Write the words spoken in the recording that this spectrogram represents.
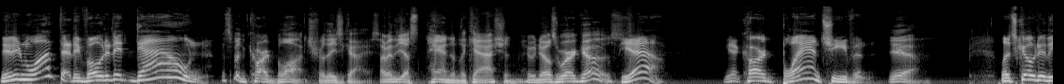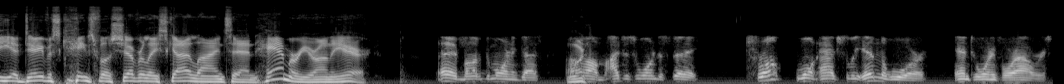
They didn't want that. They voted it down. It's been carte blanche for these guys. I mean, they just hand them the cash and who knows where it goes. Yeah. Yeah, carte blanche even. Yeah. Let's go to the uh, Davis Gainesville Chevrolet Skylines and Hammer. You're on the air. Hey, Bob. Good morning, guys. Morning. Um, I just wanted to say, Trump won't actually end the war in 24 hours.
